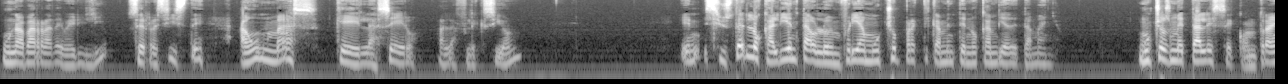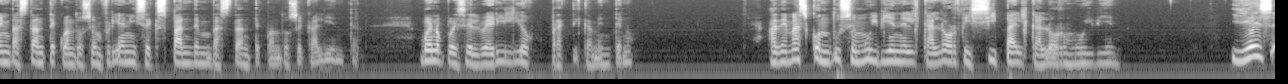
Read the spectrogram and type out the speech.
una barra de berilio, se resiste aún más que el acero a la flexión si usted lo calienta o lo enfría mucho, prácticamente no cambia de tamaño. Muchos metales se contraen bastante cuando se enfrían y se expanden bastante cuando se calientan. Bueno, pues el berilio prácticamente no. Además conduce muy bien el calor, disipa el calor muy bien. Y es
